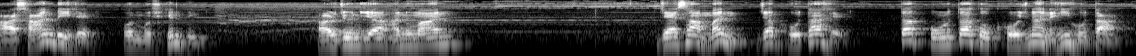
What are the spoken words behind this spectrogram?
आसान भी है और मुश्किल भी। अर्जुन या हनुमान जैसा मन जब होता है, तब पूर्णता को खोजना नहीं होता।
